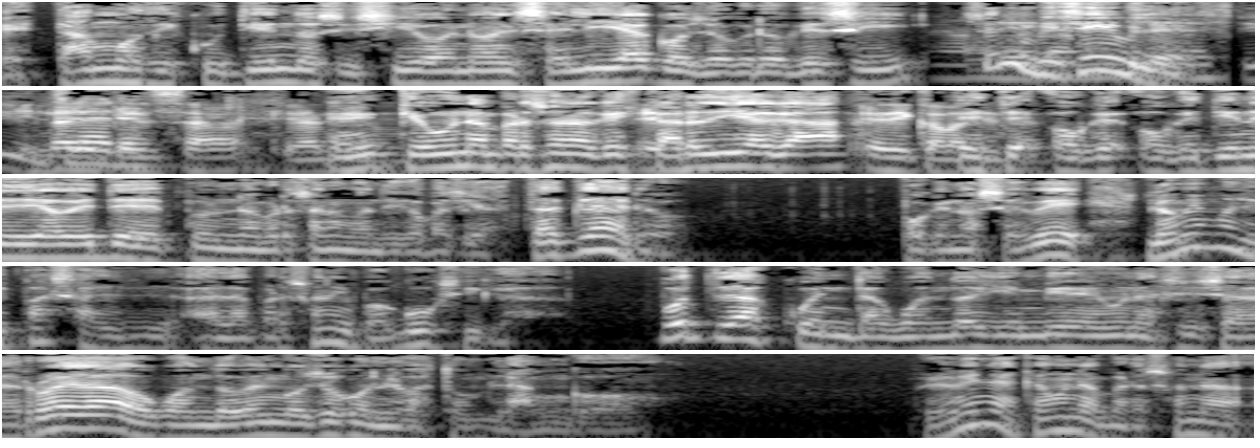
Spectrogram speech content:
Estamos discutiendo si sí o no el celíaco, yo creo que sí. son invisibles. Y nadie piensa que, Eh, que una persona que es cardíaca es este, o, que, o que tiene diabetes es una persona con discapacidad. Está claro, porque no se ve. Lo mismo le pasa al- a la persona hipoacústica. Vos te das cuenta cuando alguien viene en una silla de rueda o cuando vengo yo con el bastón blanco. Pero viene acá una persona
